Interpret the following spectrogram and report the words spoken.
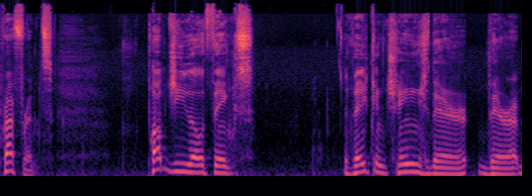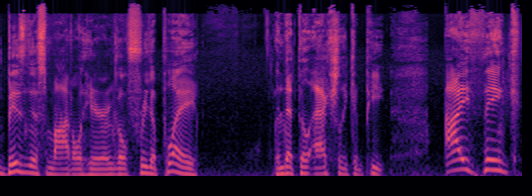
preference. PUBG though thinks they can change their their business model here and go free to play, and that they'll actually compete. I think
